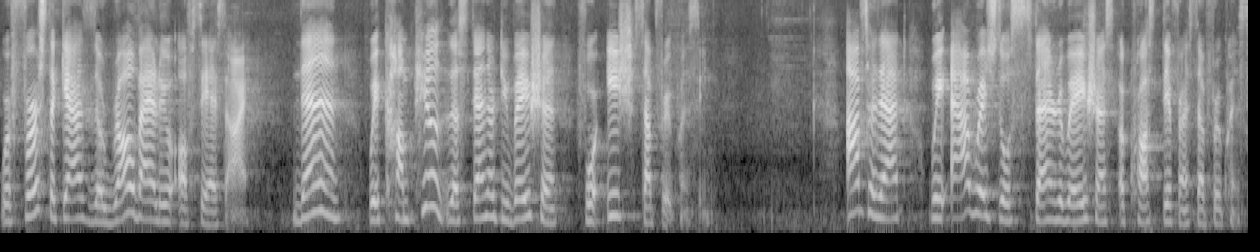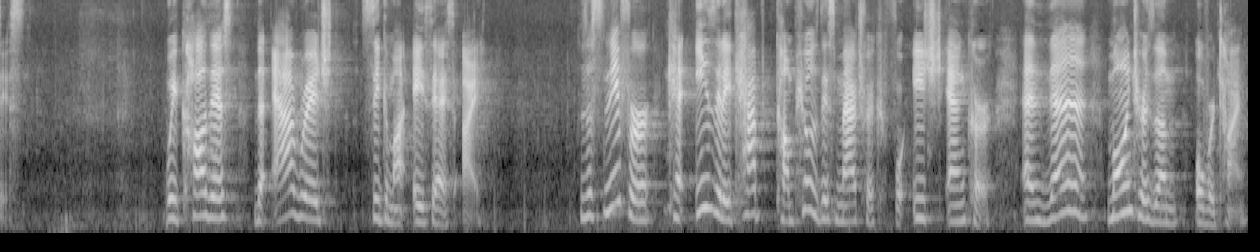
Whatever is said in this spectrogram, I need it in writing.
we first get the raw value of CSI. Then we compute the standard deviation for each subfrequency. After that, we average those standard deviations across different subfrequencies. We call this the average sigma ACSI. The sniffer can easily compute this metric for each anchor and then monitor them over time.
